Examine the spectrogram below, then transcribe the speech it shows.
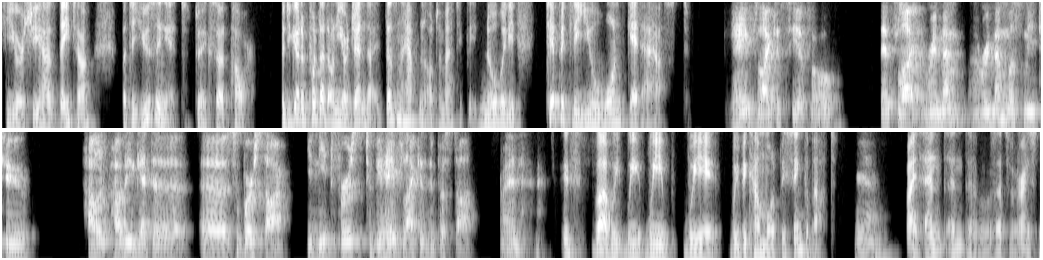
he or she has data but they're using it to exert power. But you got to put that on your agenda. It doesn't happen automatically. Nobody, typically, you won't get asked. Behave like a CFO. It's like remember remembers me to how how do you get a, a superstar? You need first to behave like a superstar, right? It's well, we we we we we become what we think about. Yeah. Right. And and uh, that's what Ernest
